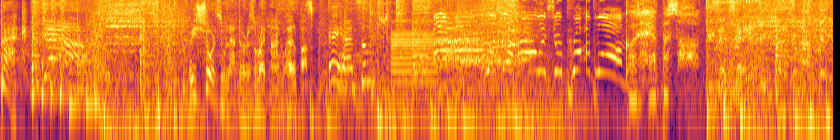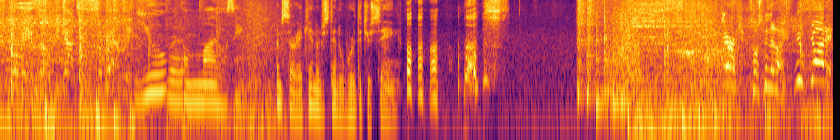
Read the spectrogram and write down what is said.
back! Yeah! Are you sure Zoolander is the right man to help us? Hey, handsome! Ah, what the hell is your problem? God help us all. You were amazing. I'm sorry, I can't understand a word that you're saying. toss me the knife. You got it!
